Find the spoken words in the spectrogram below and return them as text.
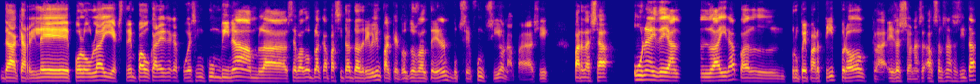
de carriler Pol Oula i extrem Pau Caresa que es poguessin combinar amb la seva doble capacitat de dribbling perquè tots dos el tenen, potser funciona per, així, per deixar una idea en l'aire pel proper partit, però clar, és això, el Sants necessita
